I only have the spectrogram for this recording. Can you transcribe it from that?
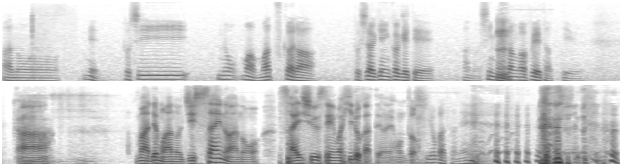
あのーね、年の、まあ、末から年明けにかけて、あの新規さんが増えたっていう、ああ。まあでもあの実際のあの最終戦はひどかったよね、本当。ひどかったね。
